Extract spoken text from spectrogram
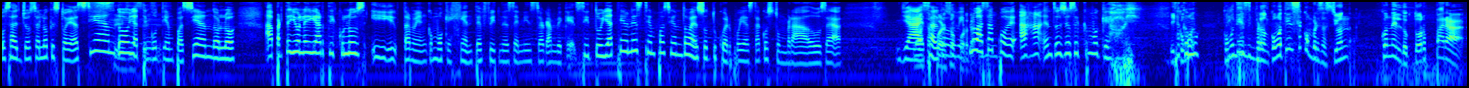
o sea, yo sé lo que estoy haciendo, Sí, ya sí, tengo sí. tiempo haciéndolo. Aparte yo leí artículos y también como que gente fitness en Instagram de que si tú ya tienes tiempo haciendo eso, tu cuerpo ya está acostumbrado, o sea, ya Lo es algo lo vas a poder, ajá, entonces yo sé como que, ay, ¿Y o sea, cómo, como cómo 30 tienes, perdón, cómo tienes esa conversación con el doctor para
